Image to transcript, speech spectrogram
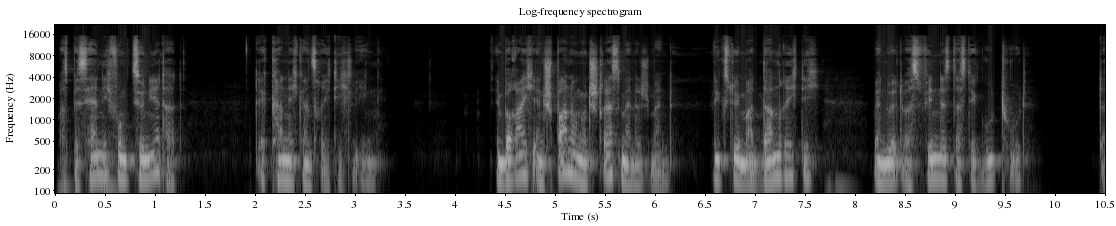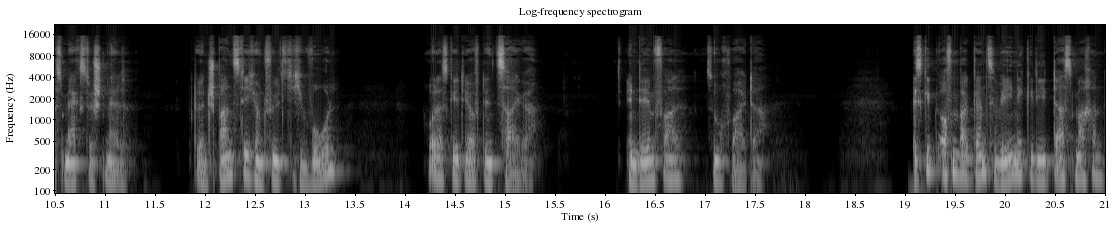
was bisher nicht funktioniert hat, der kann nicht ganz richtig liegen. Im Bereich Entspannung und Stressmanagement liegst du immer dann richtig, wenn du etwas findest, das dir gut tut. Das merkst du schnell. Du entspannst dich und fühlst dich wohl oder es geht dir auf den Zeiger. In dem Fall such weiter. Es gibt offenbar ganz wenige, die das machen,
